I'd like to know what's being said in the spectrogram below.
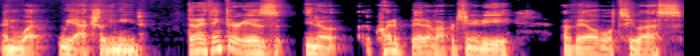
and what we actually need. Then I think there is you know quite a bit of opportunity available to us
